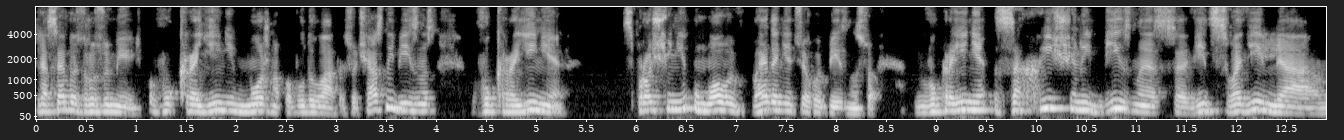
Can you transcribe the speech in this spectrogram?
для себе зрозуміють, в Україні можна побудувати сучасний бізнес, в Україні спрощені умови ведення цього бізнесу. В Україні захищений бізнес від свавілля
